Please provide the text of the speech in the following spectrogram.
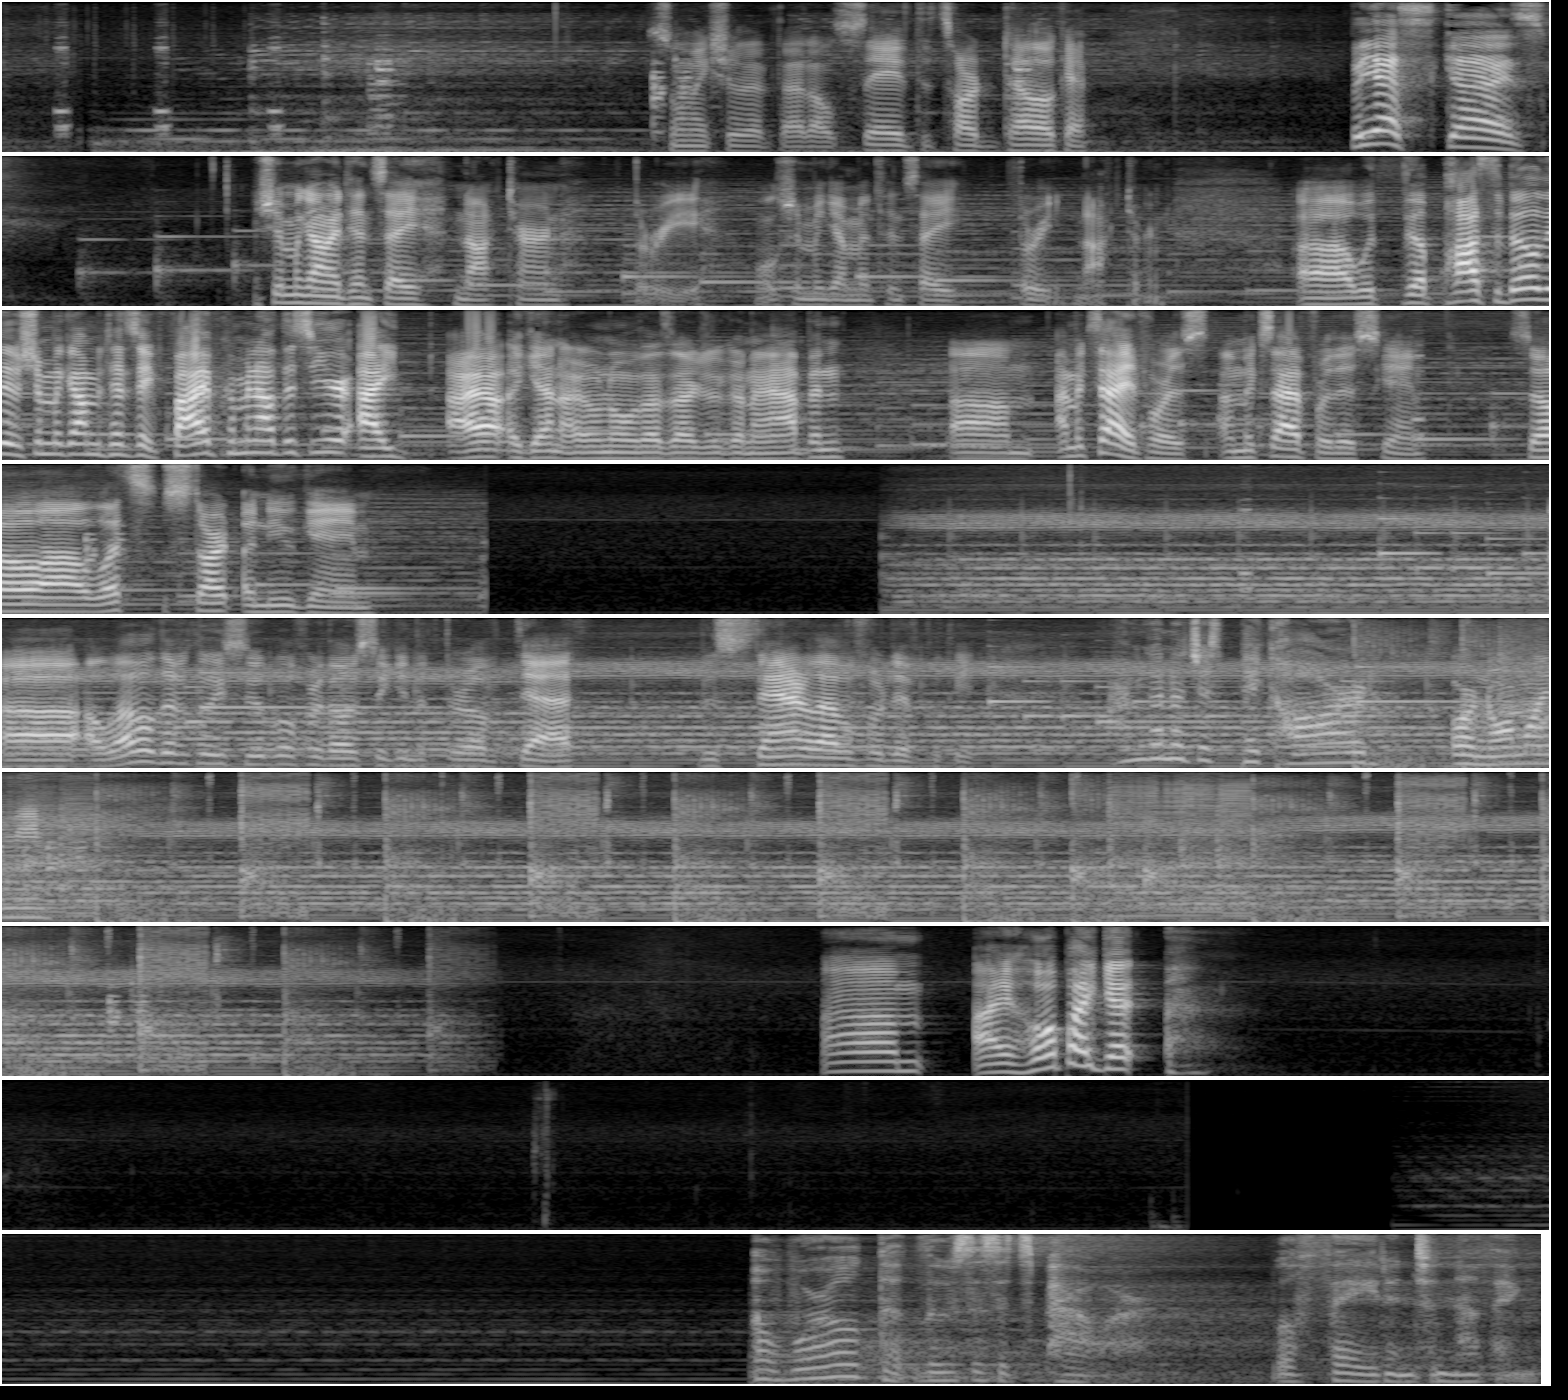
To make sure that that all saved. It's hard to tell. Okay. But yes, guys. Shin Megami Tensei Nocturne 3. Well, Shin Megami Tensei 3 Nocturne. Uh, with the possibility of Shin Megami Tensei 5 coming out this year, I, I again, I don't know if that's actually going to happen. Um, I'm excited for this. I'm excited for this game. So uh, let's start a new game. Uh, a level difficulty suitable for those seeking the thrill of death. The standard level for difficulty. I'm gonna just pick hard. Or normal, I mean. Um, I hope I get... A world that loses its power will fade into nothing.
